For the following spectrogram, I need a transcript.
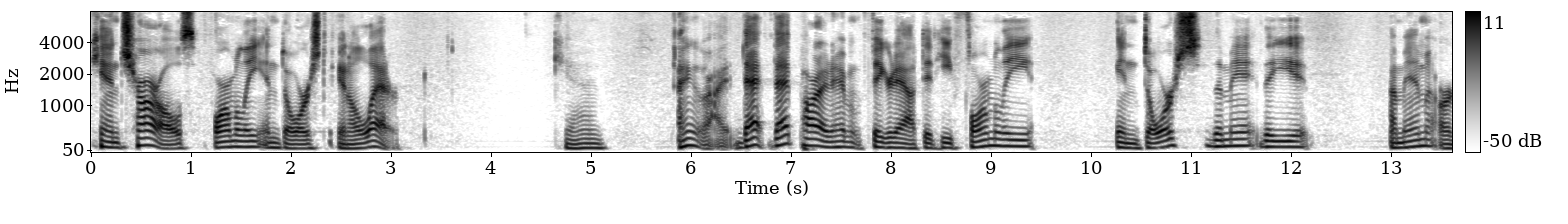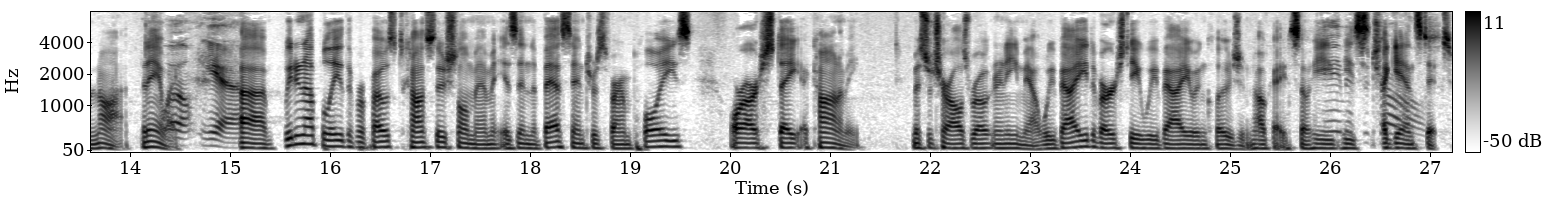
Ken Charles, formally endorsed in a letter. Ken, I, I that that part I haven't figured out. Did he formally endorse the the amendment or not? But anyway. Well, yeah. Uh, we do not believe the proposed constitutional amendment is in the best interest of our employees or our state economy. Mr. Charles wrote in an email. We value diversity, we value inclusion. Okay, so he, Hey, he's against it.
